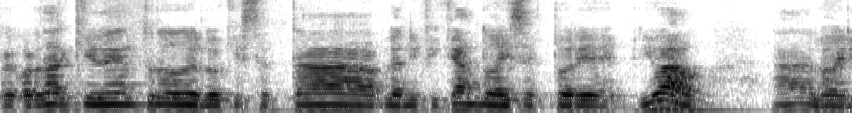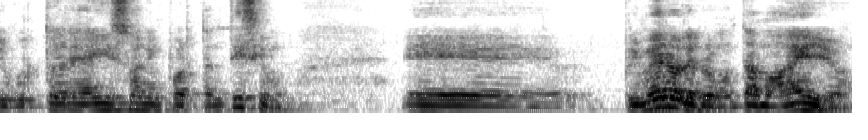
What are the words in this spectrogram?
recordar que dentro de lo que se está planificando hay sectores privados, ¿ah? los agricultores ahí son importantísimos. Eh, primero le preguntamos a ellos,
